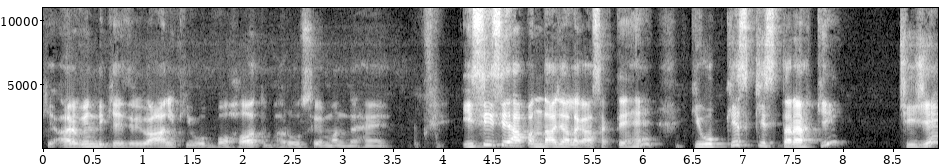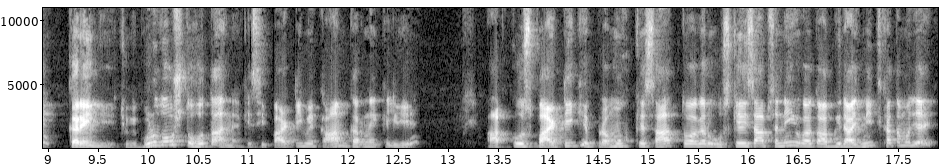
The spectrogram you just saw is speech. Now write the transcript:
कि अरविंद केजरीवाल की वो बहुत भरोसेमंद हैं। इसी से आप अंदाज़ा लगा सकते हैं कि वो किस किस तरह की चीज़ें करेंगी, क्योंकि गुण दोष तो होता है ना, किसी पार्टी में काम करने के लिए आपको उस पार्टी के प्रमुख के साथ तो अगर उसके हिसाब से नहीं होगा तो आपकी राजनीति खत्म हो जाएगी।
